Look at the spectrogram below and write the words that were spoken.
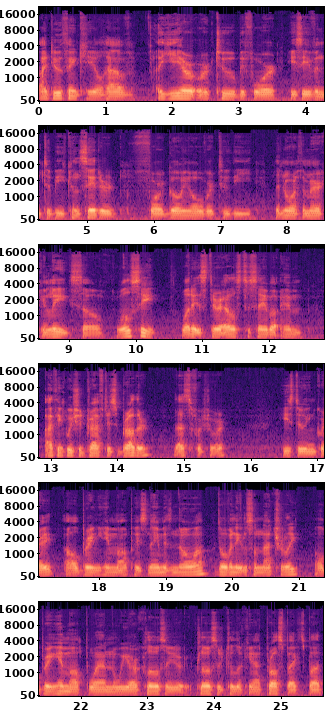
I do think he'll have a year or two before he's even to be considered for going over to the the North American leagues. So we'll see. What is there else to say about him? I think we should draft his brother. That's for sure. He's doing great. I'll bring him up. His name is Noah Dower Nilsson. Naturally, I'll bring him up when we are closer closer to looking at prospects. But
